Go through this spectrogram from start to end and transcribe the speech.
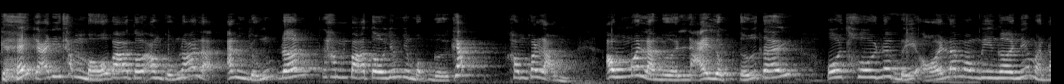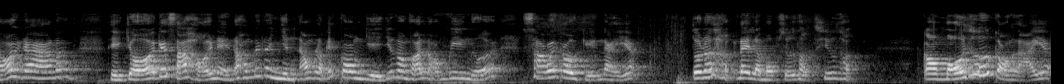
kể cả đi thăm mộ ba tôi, ông cũng nói là anh Dũng đến thăm ba tôi giống như một người khách, không có lòng ông mới là người lại lục tử tế. Ôi thôi nó bị ỏi lắm ông Biên ơi nếu mà nói ra đó thì trời ơi cái xã hội này nó không biết nó nhìn ông là cái con gì chứ không phải là ông Biên nữa. Sau cái câu chuyện này á tôi nói thật đây là một sự thật siêu thật. Còn mọi thứ còn lại á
